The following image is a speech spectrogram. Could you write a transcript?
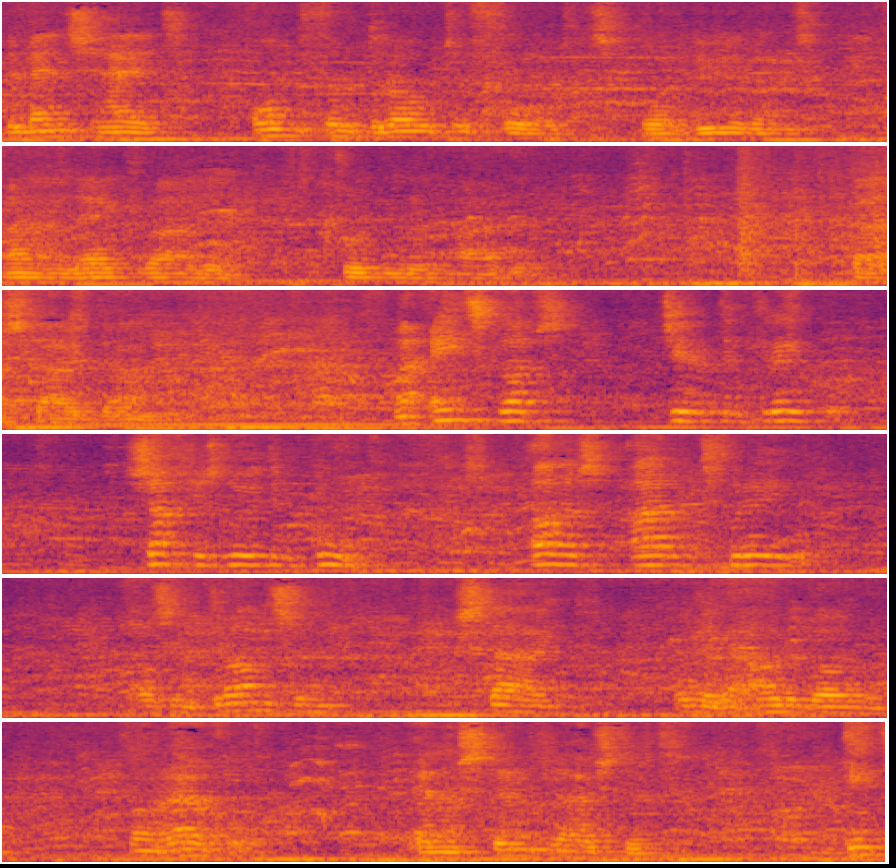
de mensheid onverdroten voort, voortdurend aan een lijkwade voor moeder aarde. Daar sta ik dan. Maar eensklaps chirpt een krekel. Zachtjes loeit een koe. Alles ademt vrede. Als in trance sta ik onder de oude bomen van Ruigel. En een stem fluistert. Dit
